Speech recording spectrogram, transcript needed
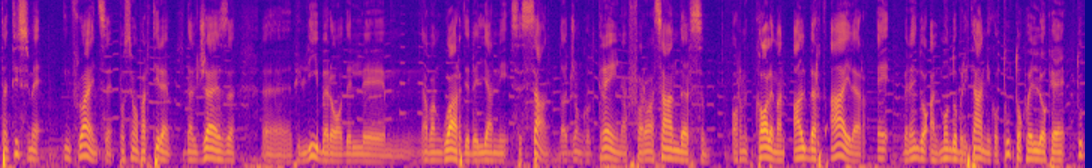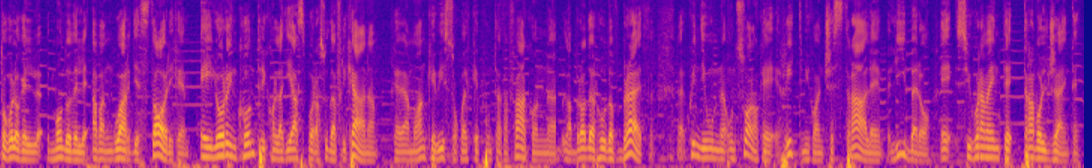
tantissime influenze. Possiamo partire dal jazz eh, più libero delle mh, avanguardie degli anni 60, da John Coltrane a Pharoah Sanders Ornette Coleman, Albert Eiler e venendo al mondo britannico tutto quello, che, tutto quello che è il mondo delle avanguardie storiche e i loro incontri con la diaspora sudafricana che avevamo anche visto qualche puntata fa con la Brotherhood of Breath, eh, quindi un, un suono che è ritmico, ancestrale, libero e sicuramente travolgente.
